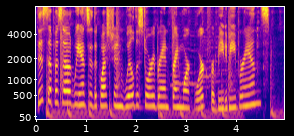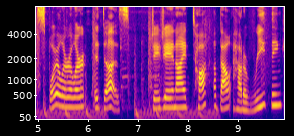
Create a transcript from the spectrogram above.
This episode, we answer the question Will the StoryBrand framework work for B2B brands? Spoiler alert, it does. JJ and I talk about how to rethink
